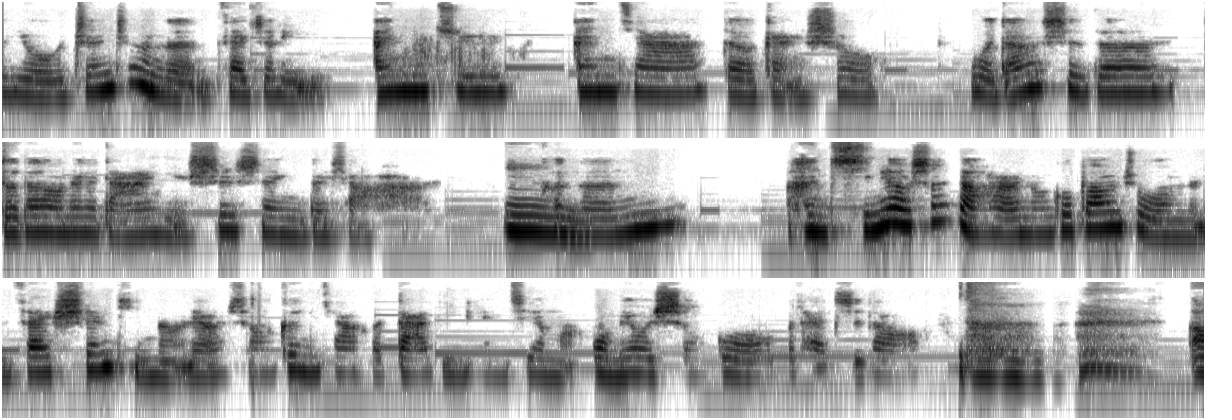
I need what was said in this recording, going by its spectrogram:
有真正的在这里安居安家的感受。我当时的得到的那个答案也是生一个小孩，嗯，可能。很奇妙，生小孩能够帮助我们在身体能量上更加和大地连接吗？我没有生过，我不太知道。啊，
